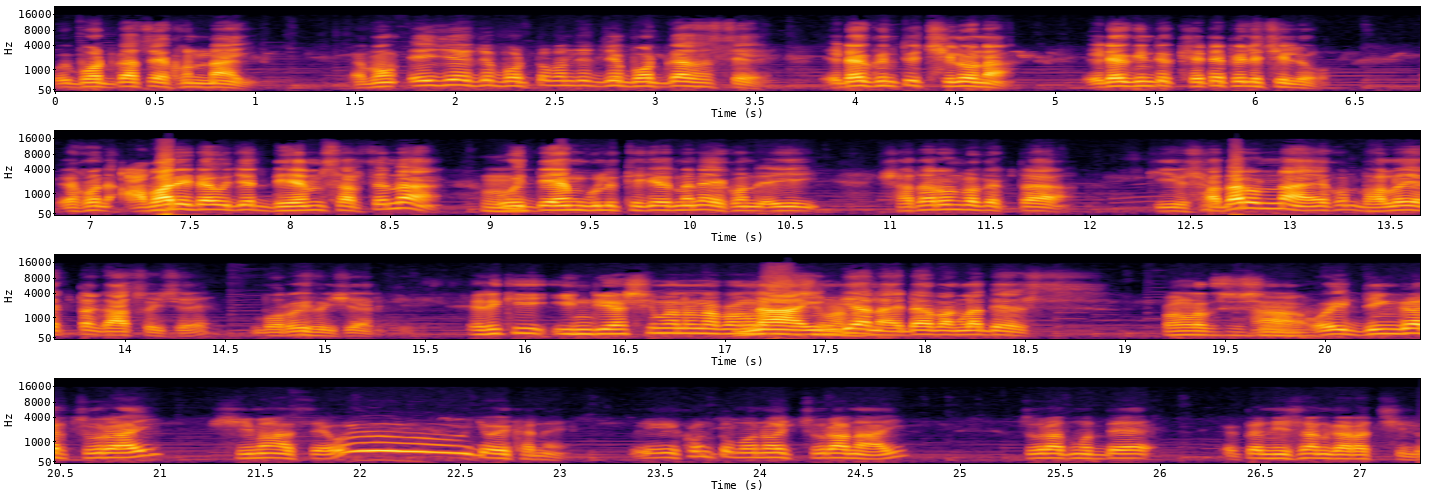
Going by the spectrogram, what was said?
ওই বট গাছ এখন নাই। এবং এই যে যে বর্তমান যে বট গাছ আছে এটাও কিন্তু ছিল না। এটাও কিন্তু খেটে ফেলেছিল। এখন আবার এটা ওই যে ড্যাম সারছে না। ওই ড্যামগুলি থেকে মানে এখন এই সাধারণভাবে একটা কি সাধারণ না এখন ভালোই একটা গাছ হয়েছে বড়ই হয়েছে আর কি। এটা কি ইন্ডিয়ার সীমানা না না ইন্ডিয়া না এটা বাংলাদেশ। বাংলাদেশের হ্যাঁ সীমানা ওই ডিঙ্গার চূড়ায় সীমা আছে ওই যে ওইখানে। এখন তো মনে হয় চূড়া নাই চূড়ার মধ্যে একটা নিশান গাড়া ছিল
